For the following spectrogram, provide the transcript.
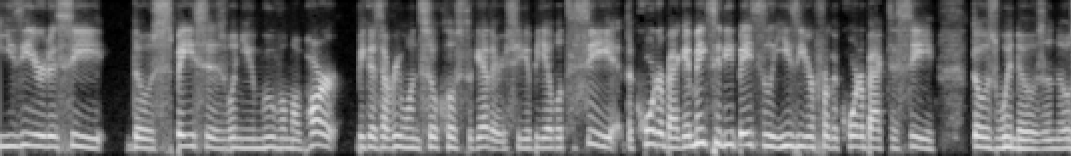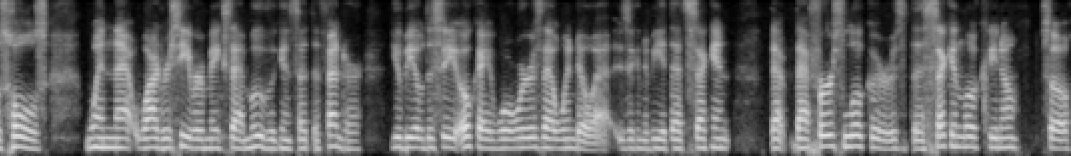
easier to see those spaces when you move them apart because everyone's so close together. So you'll be able to see the quarterback. It makes it basically easier for the quarterback to see those windows and those holes when that wide receiver makes that move against that defender. You'll be able to see, okay, well, where's that window at? Is it going to be at that second, that that first look, or is it the second look? You know. So,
